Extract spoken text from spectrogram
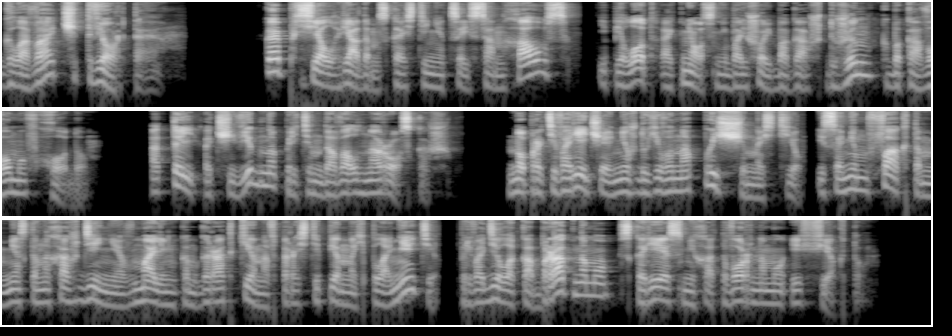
Глава четвертая. Кэп сел рядом с гостиницей Санхаус, и пилот отнес небольшой багаж Джин к боковому входу. Отель, очевидно, претендовал на роскошь. Но противоречие между его напыщенностью и самим фактом местонахождения в маленьком городке на второстепенной планете приводило к обратному, скорее смехотворному эффекту.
